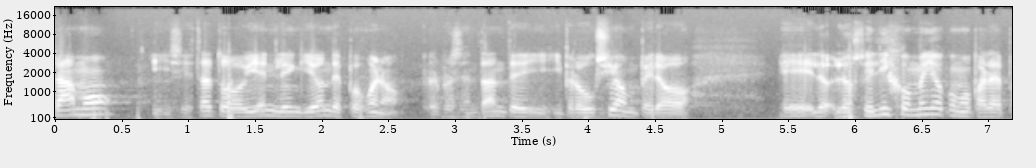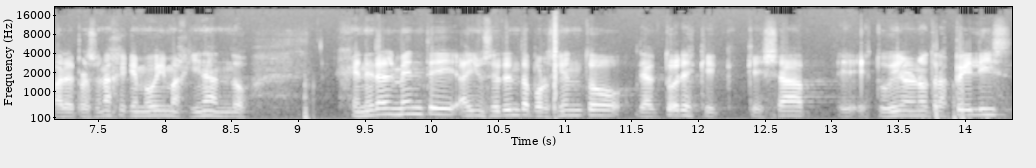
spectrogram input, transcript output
llamo y si está todo bien, leen guion, después, bueno, representante y producción, pero eh, los elijo medio como para, el personaje que me voy imaginando. Generalmente hay un 70% de actores que, ya eh, estuvieron en otras pelis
